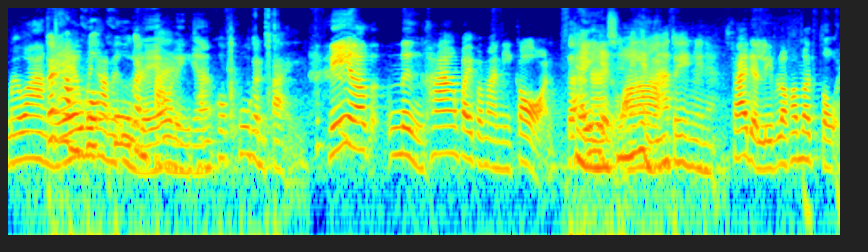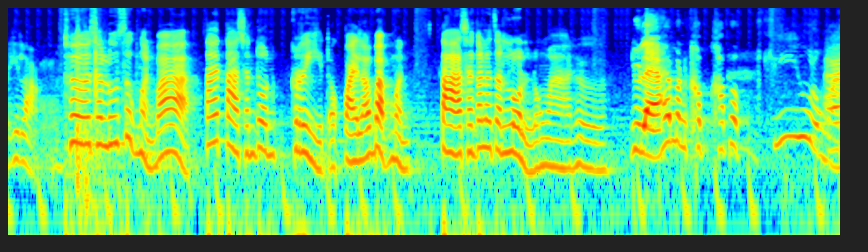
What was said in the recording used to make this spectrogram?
ไม่ว่างก็แล้วทำคไม่วบทำอย่าคู่กันไปอะไรเงี้ย ทำควบคู่กันไปนี่เราหนึ่งข้างไปประมาณนี้ก่อน จะให้เห็นว่า ไม่เห็นหน้าตัวเองเลยเนี่ย ใช่ เดี๋ยวลิฟต์เราเข้ามาโต๊ะที่หลัง เธอฉันรู้สึกเหมือนว่าใต้ตาฉันโดนกรีดออกไปแล้วแบบเหมือน ตาฉันก็เลยจะหล่นลงมาเธอ อยู่แล้วให้มันคับคับๆแบบฟิวลงมา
